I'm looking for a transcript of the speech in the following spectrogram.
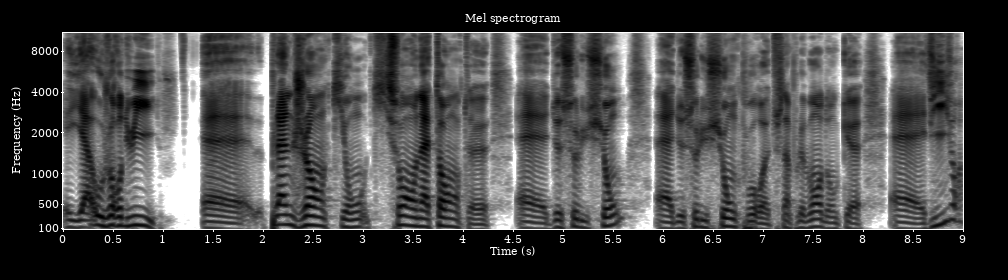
il y a aujourd'hui euh, plein de gens qui, ont, qui sont en attente euh, euh, de solutions, de solutions pour tout simplement donc vivre,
